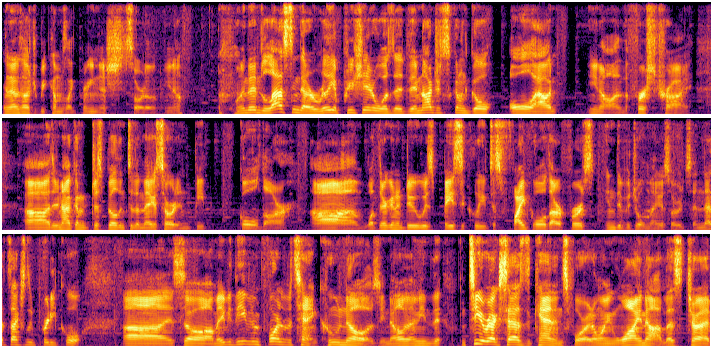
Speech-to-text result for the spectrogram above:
and that's how she becomes like greenish, sort of, you know? And then the last thing that I really appreciated was that they're not just gonna go all out, you know, on the first try. Uh, they're not gonna just build into the Megazord and beat Goldar. Uh, what they're gonna do is basically just fight Goldar first individual Megazords, and that's actually pretty cool. Uh, so uh, maybe they even form a tank. Who knows? You know, I mean, the, T-Rex has the cannons for it. I mean, why not? Let's try.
